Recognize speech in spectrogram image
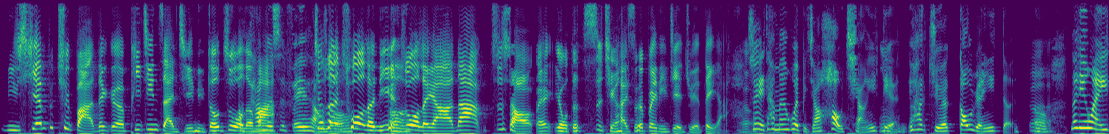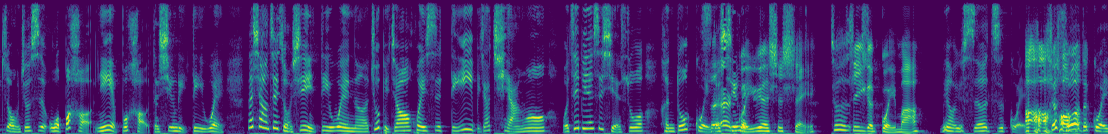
你先去把那个披荆斩棘你都做了吗？他们是非常，就算错了你也做了呀。嗯、那至少哎、欸，有的事情还是会被你解决的呀。所以他们会比较好强一点，嗯、因为他觉得高人一等。嗯，嗯，那另外一种就是我不好，你也不好的心理地位。那像这种心理地位呢，就比较会是敌意比较强哦。我这边是写说很多鬼的心理，鬼月是谁？就是是一个鬼吗？没有，有十二只鬼，就所有的鬼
